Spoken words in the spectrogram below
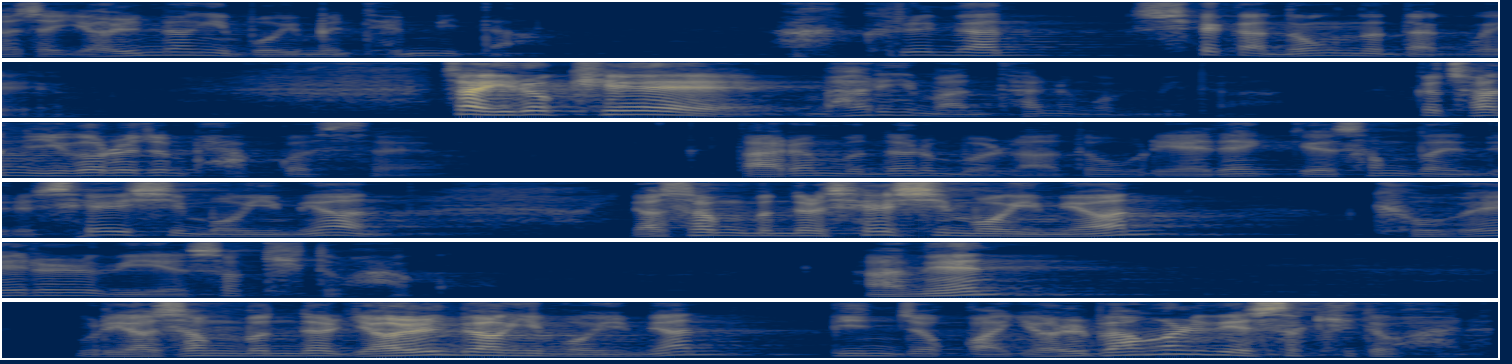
여자 열명이 모이면 됩니다. 그러면 쇠가 녹는다고 해요. 자, 이렇게 말이 많다는 겁니다. 그러니까 저는 이거를 좀 바꿨어요. 다른 분들은 몰라도 우리 에덴교회 성도님들이 셋이 모이면 여성분들 셋이 모이면 교회를 위해서 기도하고 아멘. 우리 여성분들 10명이 모이면 민족과 열방을 위해서 기도하는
